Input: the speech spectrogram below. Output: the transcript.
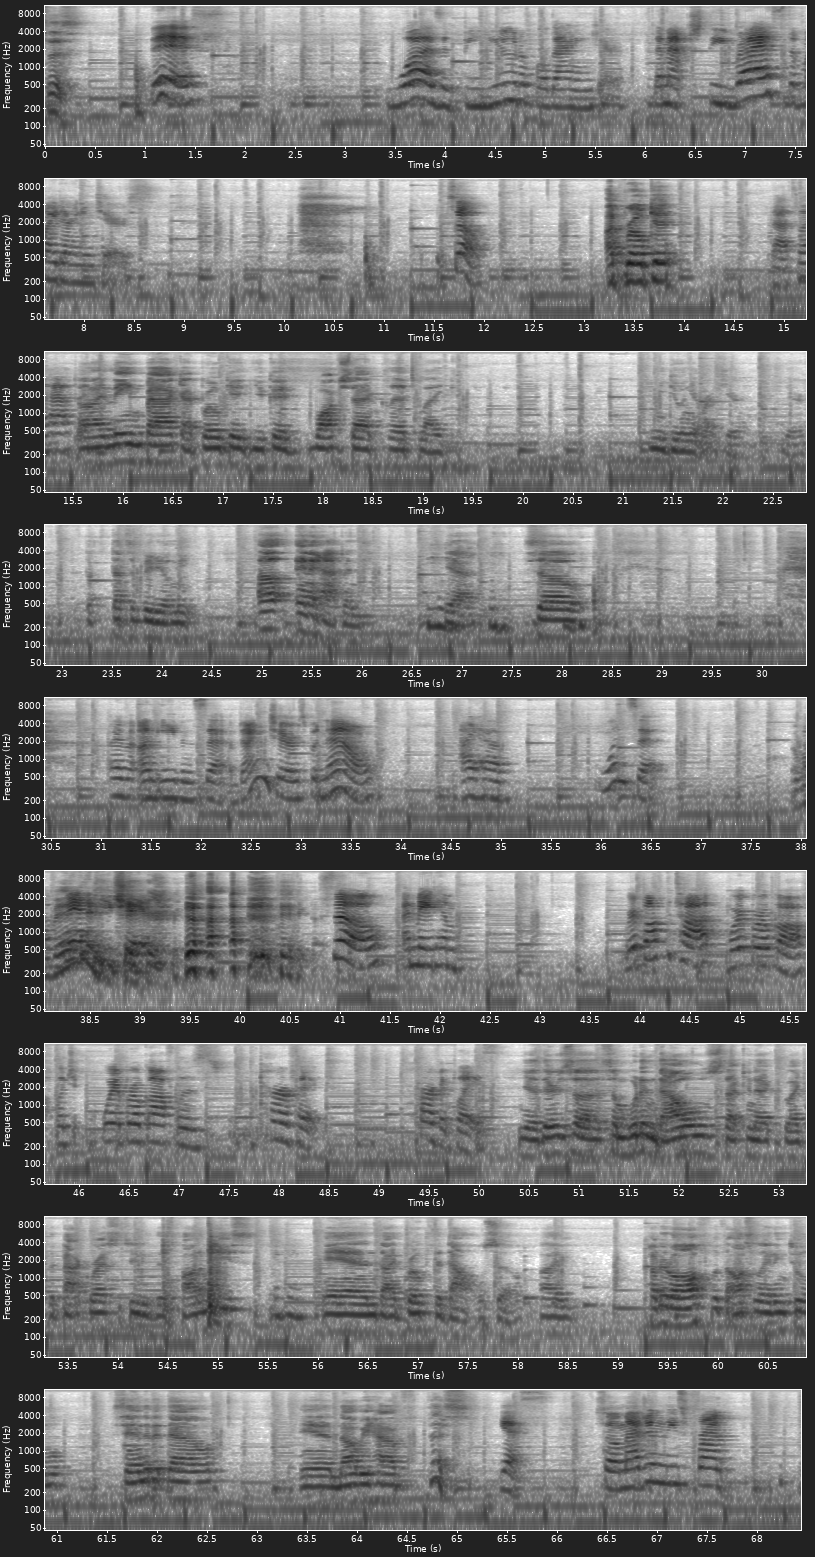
What's this? This was a beautiful dining chair that matched the rest of my dining chairs. So, I broke it. that's what happened. I leaned back. I broke it. You could watch that clip like me doing it right here. There. That's a video of me. Uh, and it happened. Yeah. So I have an uneven set of dining chairs, but now I have one set. I'm A vanity chair. So I made him rip off the top where it broke off, which where it broke off was perfect, perfect place. yeah, there's uh, some wooden dowels that connect like the backrest to this bottom piece, Mm-hmm. and I broke the dowel. So I cut it off with the oscillating tool, sanded it down, and now we have this. Yes. So imagine these front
